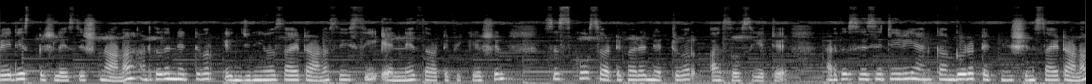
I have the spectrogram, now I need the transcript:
various സ്പെഷ്യലൈസേഷനാണ് അടുത്തത് നെറ്റ്വർക്ക് എഞ്ചിനീയേഴ്സ് ആയിട്ടാണ് C C N A certification Cisco certified network associate അടുത്ത C C T V and computer technicians ആയിട്ടാണ്.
